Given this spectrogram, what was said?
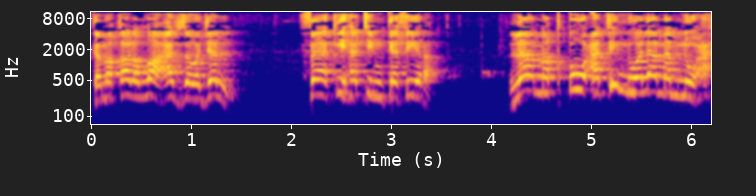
كما قال الله عز وجل فاكهة كثيرة لا مقطوعة ولا ممنوعة.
